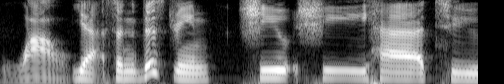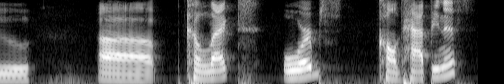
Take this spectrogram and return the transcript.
Wow. Yeah. So in this dream, she she had to uh, collect orbs called happiness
